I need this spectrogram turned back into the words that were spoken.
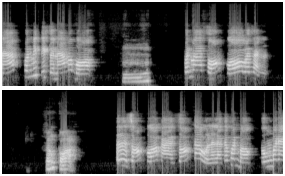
นามันมีปริศนามาบอก อืมมันว่าสองกอว่าสั่นสองกอเออสองกอกับสองเก้าแล้วล่ะแต่เพิ่นบอกตรงบ่ได้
